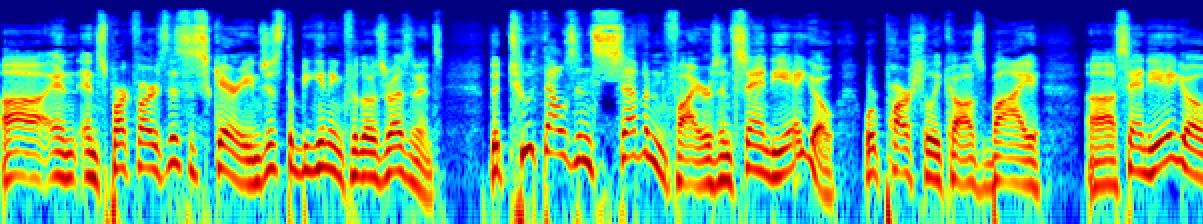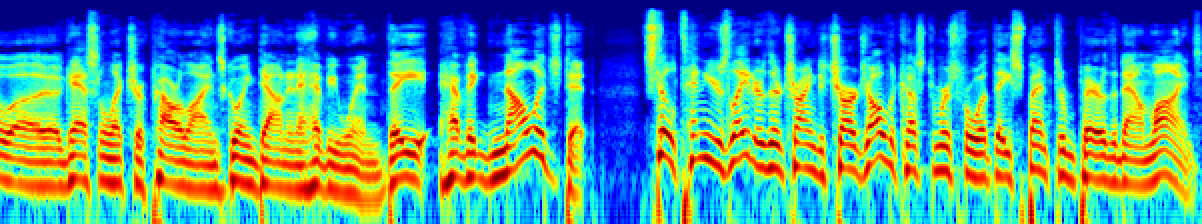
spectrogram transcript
Uh, and, and spark fires, this is scary and just the beginning for those residents. The 2007 fires in San Diego were partially caused by uh, San Diego uh, gas and electric power lines going down in a heavy wind. They have acknowledged it. Still, 10 years later, they're trying to charge all the customers for what they spent to repair the down lines.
